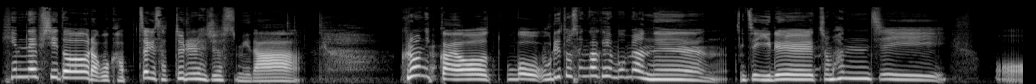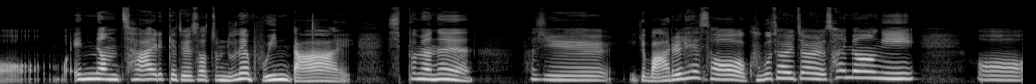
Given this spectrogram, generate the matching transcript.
힘냅시다! 라고 갑자기 사투리를 해주셨습니다. 그러니까요. 뭐, 우리도 생각해 보면은, 이제 일을 좀 한지, 어, 뭐, N년 차 이렇게 돼서 좀 눈에 보인다 싶으면은, 사실, 이게 말을 해서 구구절절 설명이, 어,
